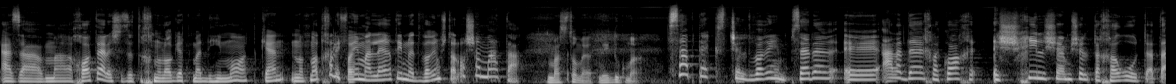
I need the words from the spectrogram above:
אז המערכות האלה, שזה טכנולוגיות מדהימות, כן, נותנות לך לפעמים alerts לדברים שאתה לא שמעת. מה זאת אומרת? תני דוגמה. סאבטקסט של דברים, בסדר? אה, על הדרך לקוח השחיל שם של תחרות. אתה,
